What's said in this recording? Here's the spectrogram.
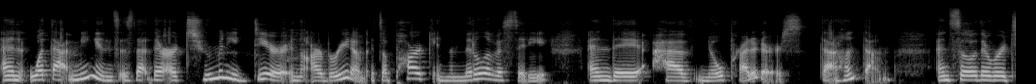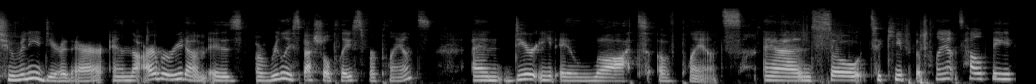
And what that means is that there are too many deer in the Arboretum. It's a park in the middle of a city, and they have no predators that hunt them. And so there were too many deer there, and the Arboretum is a really special place for plants. And deer eat a lot of plants. And so, to keep the plants healthy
